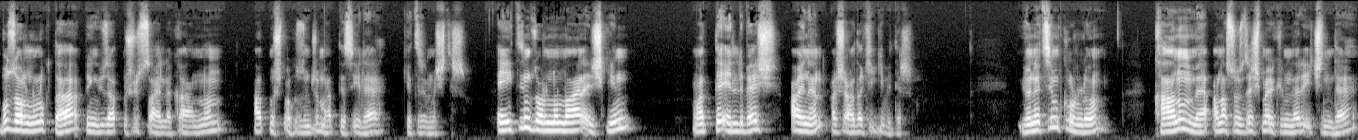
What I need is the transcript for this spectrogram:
Bu zorunluluk da 1163 sayılı kanunun 69. maddesiyle getirilmiştir. Eğitim zorunluluğuna ilişkin madde 55 aynen aşağıdaki gibidir. Yönetim kurulu kanun ve ana sözleşme hükümleri içinde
